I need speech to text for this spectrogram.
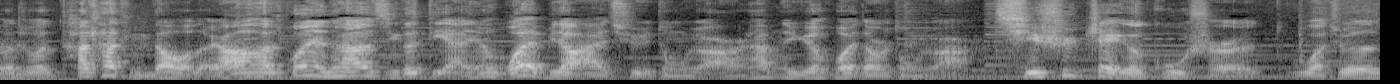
我我他他挺逗的，然后他关键他有几个点，因为我也比较爱去动物园儿，他们的约会都是动物园儿。其实这个故事我觉得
